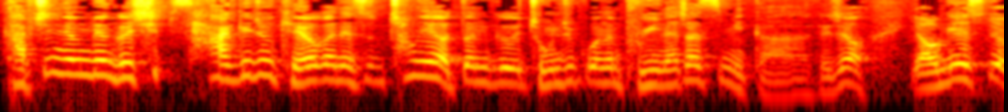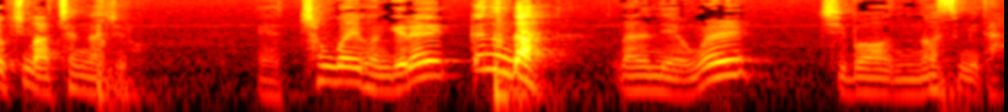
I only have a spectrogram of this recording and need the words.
갑신정변 그 14개조 개혁안에서 청의 어떤 그 종주권을 부인하지 않습니까? 그죠? 여기에서도 역시 마찬가지로 예, 청과의 관계를 끊는다라는 내용을 집어넣습니다.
